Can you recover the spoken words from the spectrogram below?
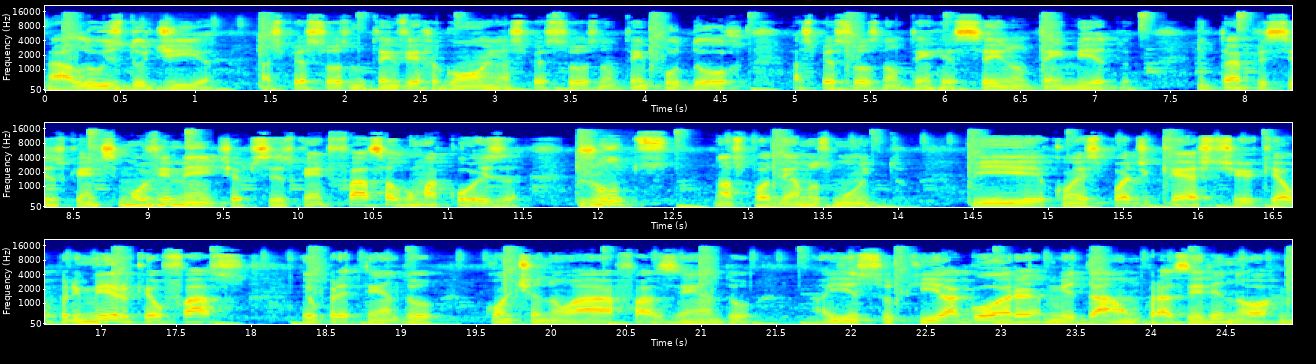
à luz do dia. As pessoas não têm vergonha, as pessoas não têm pudor, as pessoas não têm receio, não têm medo. Então é preciso que a gente se movimente, é preciso que a gente faça alguma coisa. Juntos nós podemos muito. E com esse podcast, que é o primeiro que eu faço, eu pretendo continuar fazendo isso que agora me dá um prazer enorme,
